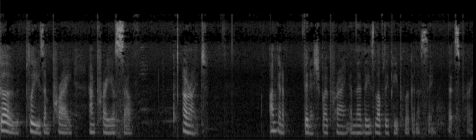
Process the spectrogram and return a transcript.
Go, please, and pray and pray yourself. All right. I'm going to finish by praying, and then these lovely people are going to sing. Let's pray.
